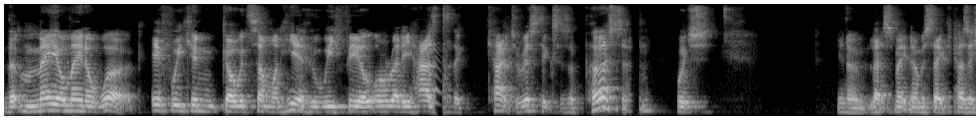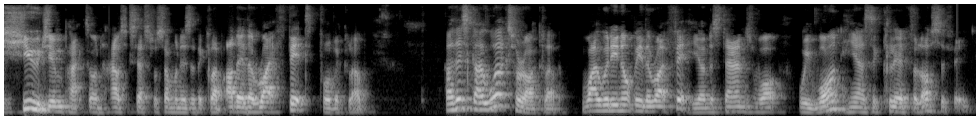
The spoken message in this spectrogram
that may or may not work if we can go with someone here who we feel already has the characteristics as a person, which, you know, let's make no mistake, has a huge impact on how successful someone is at the club. Are they the right fit for the club? Oh, this guy works for our club. Why would he not be the right fit? He understands what we want. He has a clear philosophy.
